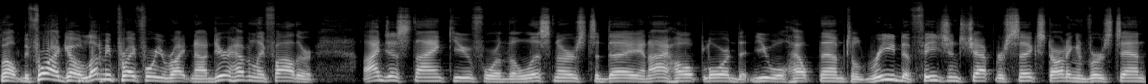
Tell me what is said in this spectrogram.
Well, before I go, let me pray for you right now. Dear Heavenly Father, I just thank you for the listeners today, and I hope, Lord, that you will help them to read Ephesians chapter 6, starting in verse 10,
